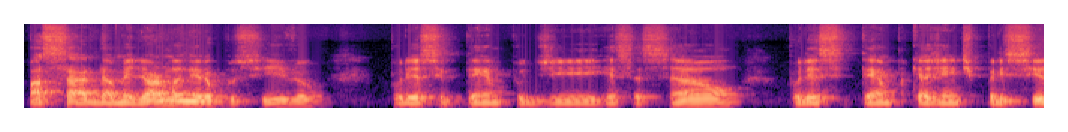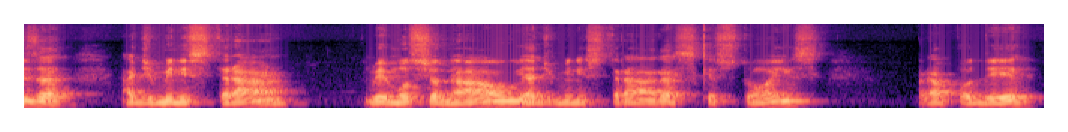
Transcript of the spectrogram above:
passar da melhor maneira possível por esse tempo de recessão, por esse tempo que a gente precisa administrar o emocional e administrar as questões para poder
